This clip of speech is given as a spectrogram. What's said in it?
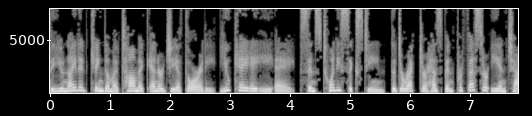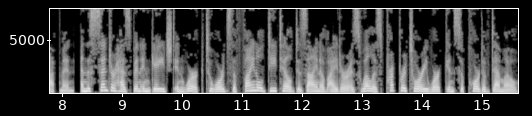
the United Kingdom Atomic Energy Authority UKAEA. Since 2016, the director has been Professor Ian Chapman, and the centre has been engaged in work towards the final detailed design of ITER as well as preparatory work in support of demo.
